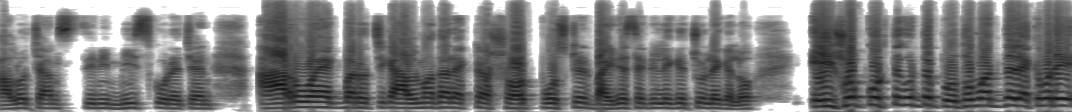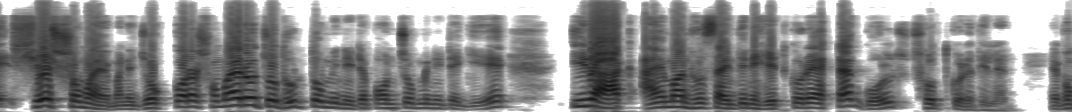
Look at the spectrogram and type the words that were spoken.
ভালো চান্স তিনি মিস করেছেন। আরও একবার হচ্ছে আলমাদার একটা শর্ট পোস্টের বাইরে সাইডে লেগে চলে গেল। এইসব করতে করতে প্রথমার্ধের একেবারে শেষ সময়ে মানে যোগ করার সময়েরও চতুর্থ মিনিটে, পঞ্চম মিনিটে গিয়ে ইরাক আয়মান হুসাইন, তিনি হেড করে একটা গোল শোধ করে দিলেন। এবং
